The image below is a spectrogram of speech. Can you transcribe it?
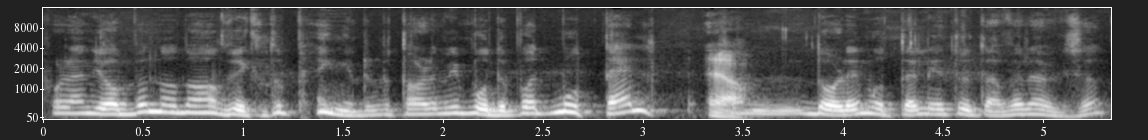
for den jobben, og da hadde vi ikke noe penger til å betale. Vi bodde på et motell. Ja. Sånn dårlig motell litt utafor Haugesund.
